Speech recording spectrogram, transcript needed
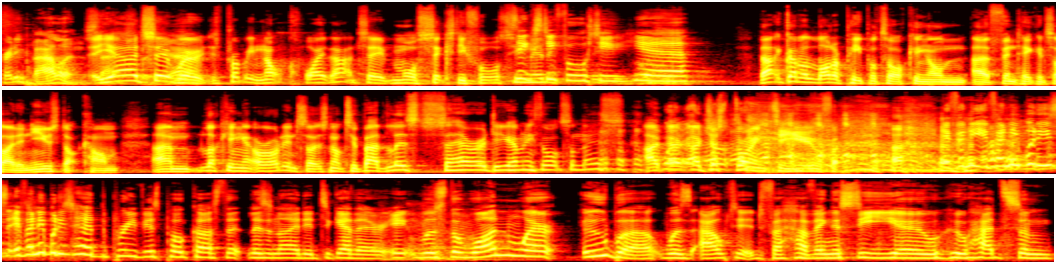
Pretty balanced. yeah, I'd say yeah. we're it's probably not quite that. I'd say more 60 40. 60 40, yeah. That got a lot of people talking on uh, fintechinsidernews.com. Um, looking at our audience, so it's not too bad. Liz, Sarah, do you have any thoughts on this? I, I, I'm just throwing to you. For, if, any, if anybody's if anybody's heard the previous podcast that Liz and I did together, it was the one where Uber was outed for having a CEO who had some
